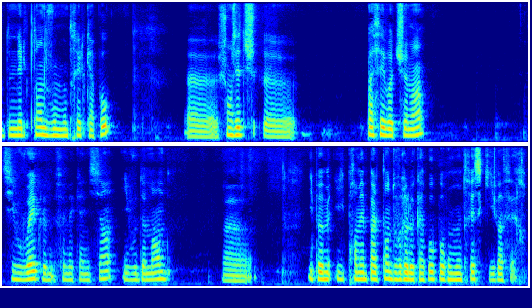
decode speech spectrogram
donner le temps de vous montrer le capot. Euh, changez de, euh, passez votre chemin si vous voyez que le, ce mécanicien, il vous demande, il peut, il prend même pas le temps d'ouvrir le capot pour vous montrer ce qu'il va faire.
